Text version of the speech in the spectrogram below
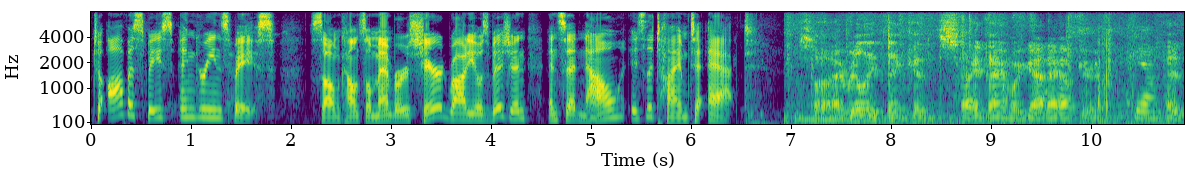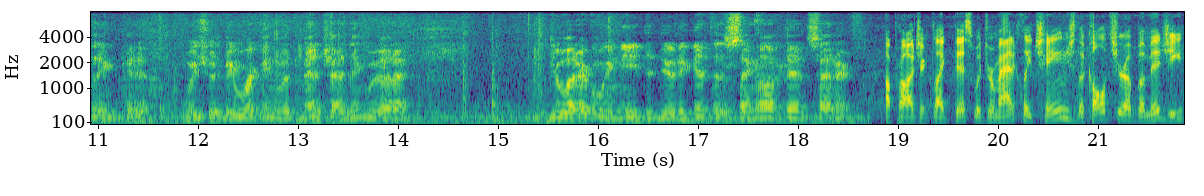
to office space and green space. Some council members shared Radio's vision and said now is the time to act. So I really think it's high time we got after it. Yeah. I think uh, we should be working with Mitch. I think we ought to do whatever we need to do to get this thing off dead center. A project like this would dramatically change the culture of Bemidji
